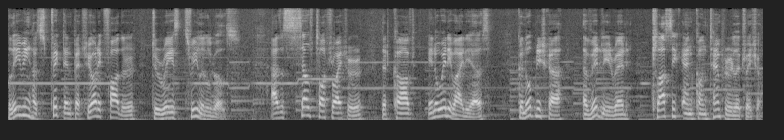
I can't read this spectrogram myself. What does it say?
leaving her strict and patriotic father to raise three little girls. As a self taught writer that carved innovative ideas, Konopnicka avidly read classic and contemporary literature.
